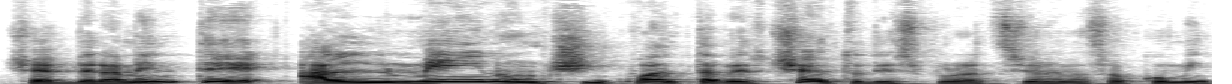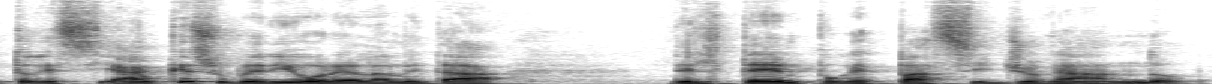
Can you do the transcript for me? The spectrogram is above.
c'è veramente almeno un 50% di esplorazione, ma sono convinto che sia anche superiore alla metà del tempo che passi giocando.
